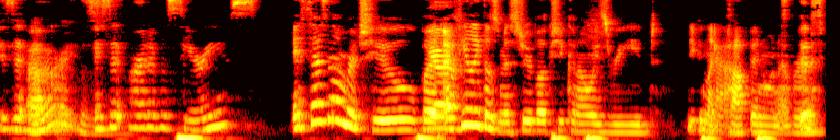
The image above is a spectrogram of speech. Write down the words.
Is it Oh. Grace. is it part of a series? It says number two, but Yeah. I feel like those mystery books you can always read. You can like Yeah. pop in whenever. It's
